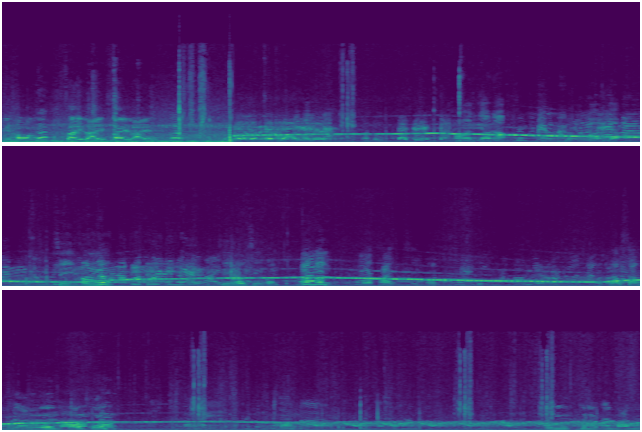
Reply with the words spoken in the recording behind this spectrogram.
ที่ท้องไส้ไหลไส้ไหลพอเดียวนะพอเดียวสี่คนเนอะสี่คนสี่คนนั่นนั่นมาท้ายสี่คนแล้วสั่งพยานหนึ่งสองสาม ยังไอ้นี่ขึ้นรถไอ้บ้านไหม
